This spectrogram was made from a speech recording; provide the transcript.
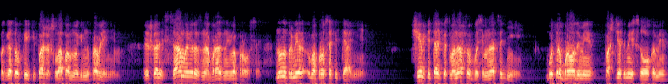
Подготовка экипажа шла по многим направлениям. Решались самые разнообразные вопросы. Ну, например, вопрос о питании. Чем питать космонавтов 18 дней? Бутербродами, паштетами и соками.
